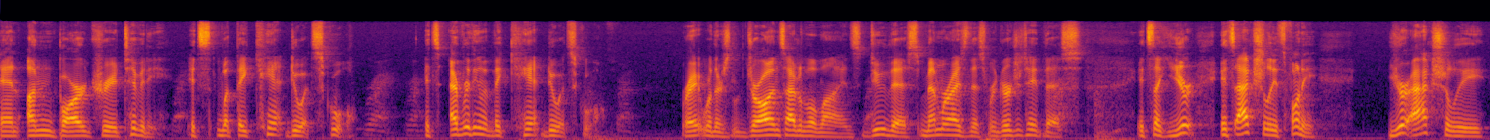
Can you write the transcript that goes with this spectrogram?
and unbarred creativity. Right. It's what they can't do at school. Right. It's everything that they can't do at school, Right. right? Where there's draw inside of the lines, do this, memorize this, regurgitate this. It's like you're, it's actually, it's funny, you're actually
